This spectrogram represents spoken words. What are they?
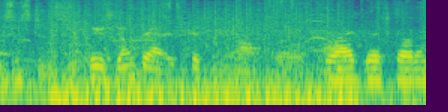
Resistance. Dude, Junkrat is pissing me off, bro. yeah, I just killed him.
